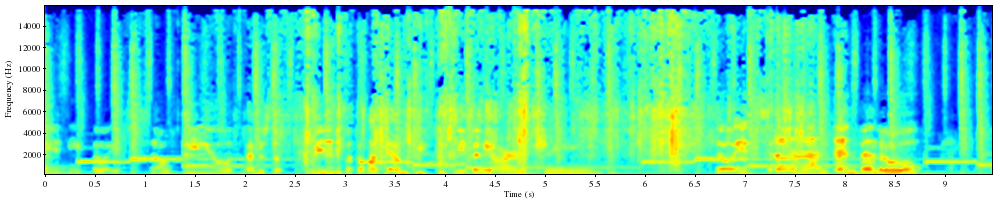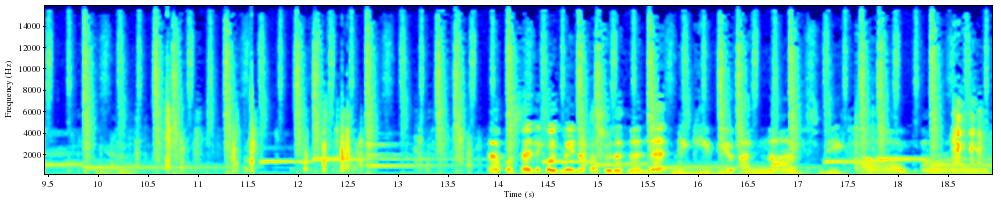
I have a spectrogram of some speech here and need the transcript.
Tayo dito. It's so cute. Nagusto, binili ko to kasi ang cute-cute dito ni RJ. So, it's an envelope. Ayan. Tapos sa likod may nakasulat na, Let me give you a nice big hug. Oh.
